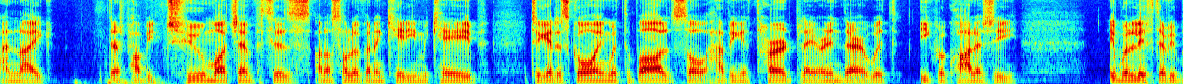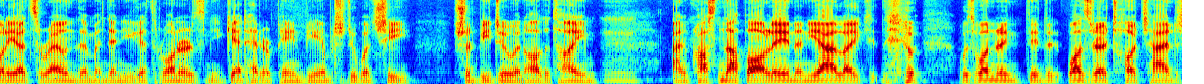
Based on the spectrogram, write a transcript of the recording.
and like there's probably too much emphasis on O'Sullivan and Katie McCabe to get us going with the ball. So having a third player in there with equal quality, it will lift everybody else around them, and then you get the runners and you get Heather Payne being able to do what she should be doing all the time. And crossing that ball in, and yeah, like I was wondering, did was there a touch? Had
